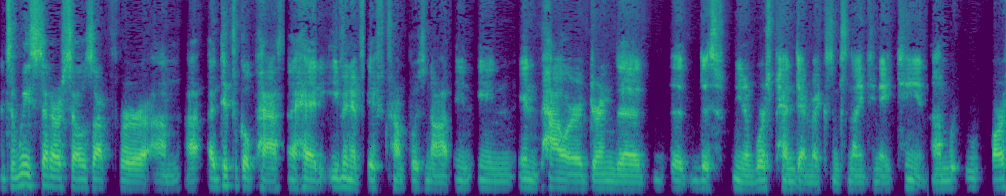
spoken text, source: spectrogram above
and so we set ourselves up for um, a, a difficult path ahead even if, if Trump was not in, in, in power during the, the this you know worst pandemic since 1918. Um, we, our,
